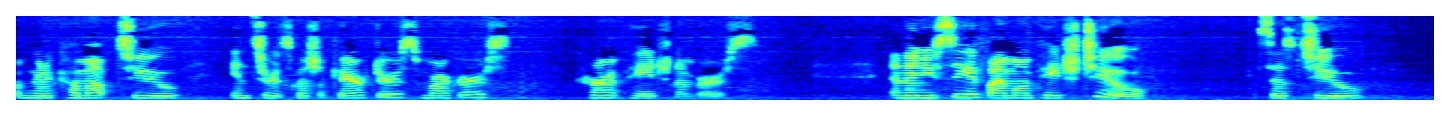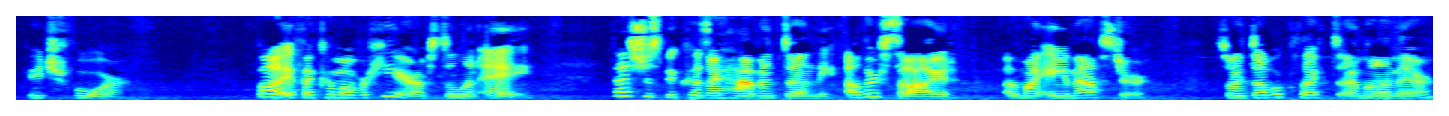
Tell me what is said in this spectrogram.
I'm going to come up to Insert Special Characters, Markers, Current Page Numbers. And then you see if I'm on page 2, it says 2, page 4. But if I come over here, I'm still on A. That's just because I haven't done the other side of my A master. So I double clicked, I'm on there,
